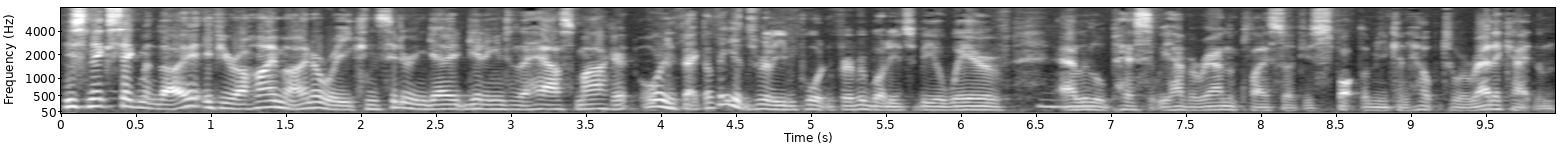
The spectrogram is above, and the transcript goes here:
This next segment, though, if you're a homeowner or you're considering get, getting into the house market, or in fact, I think it's really important for everybody to be aware of our little pests that we have around the place, so if you spot them, you can help to eradicate them.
